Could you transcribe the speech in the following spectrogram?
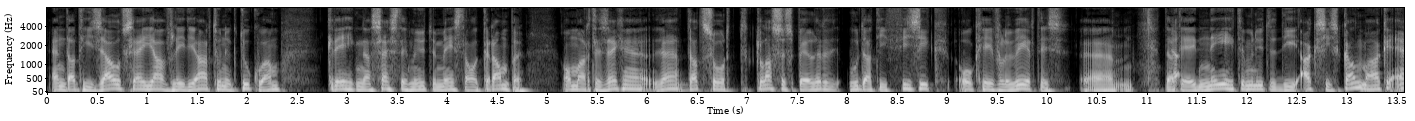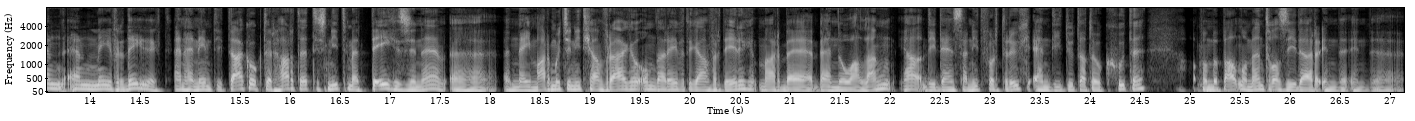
En dat hij zelf zei, ja, verleden jaar toen ik toekwam, kreeg ik na 60 minuten meestal krampen. Om maar te zeggen, ja, dat soort klassenspeler, hoe dat hij fysiek ook geëvolueerd is. Ehm, dat Ja. hij 90 minuten die acties kan maken en, en mee verdedigt. En hij neemt die taak ook ter harte. Het is niet met tegenzin. Hè. Eh, een Neymar moet je niet gaan vragen om daar even te gaan verdedigen. Maar bij, bij Noah Lang, ja, die deinst daar niet voor terug. En die doet dat ook goed. Hè. Op een bepaald moment was hij daar in de, in de,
